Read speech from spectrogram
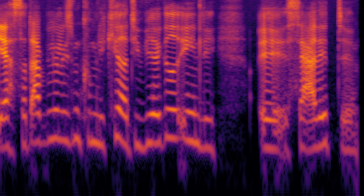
ja, så der blev ligesom kommunikeret. De virkede egentlig øh, særligt... Øh,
